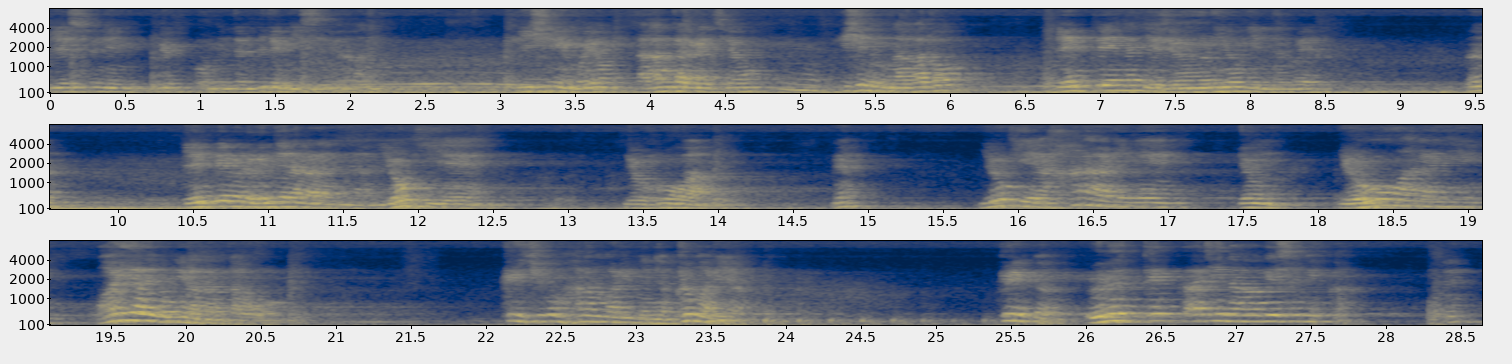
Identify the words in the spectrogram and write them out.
예수님 믿고 믿는 믿음이 있으면 귀신이 뭐요? 나간다 그랬죠. 음. 귀신은 나가도 내 뱀은 여전히 여기 있는 거예요. 응? 예배는 언제 나가느냐? 여기에 여호와, 네? 여기에 하나님의 영, 여호와 하나님이 와야 여기 나간다고. 그게 지금 하는 말이 뭐냐? 그 말이야. 그러니까 어느 때까지 나가겠습니까? 네?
